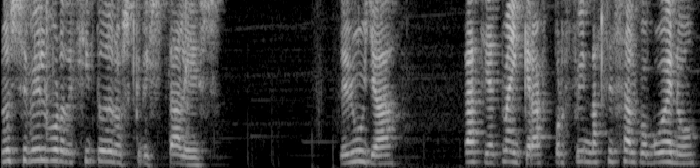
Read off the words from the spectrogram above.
No se ve el bordecito de los cristales. Aleluya. Gracias, Minecraft. Por fin haces algo bueno.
